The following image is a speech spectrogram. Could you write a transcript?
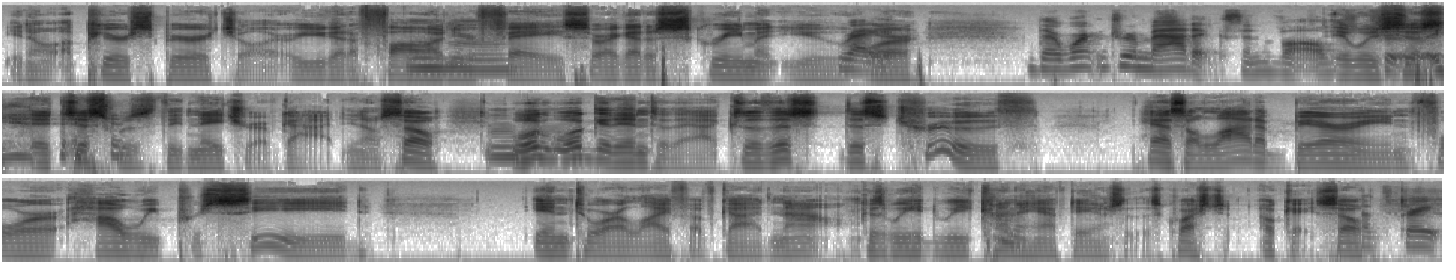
you know, appear spiritual, or you got to fall on your Mhm. face, or I got to scream at you, Right. or there weren't dramatics involved. it was truly. just it just was the nature of God, you know. So we'll we'll get into that. So this this truth has a lot of bearing for how we proceed into our life of God now, because we we kind of have to answer this question. Okay, so That's great.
